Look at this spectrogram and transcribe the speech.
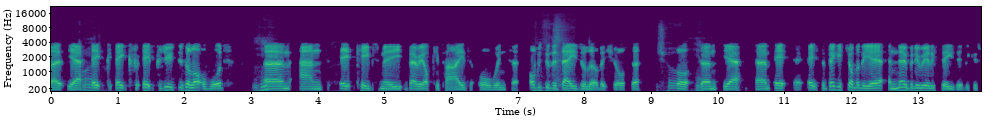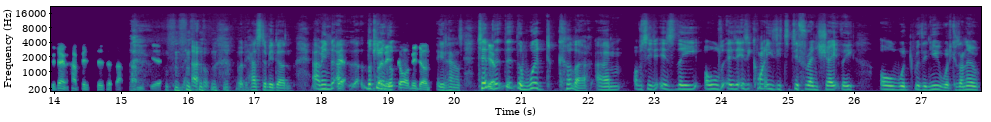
So yeah, Right. it, it it produces a lot of wood, Mhm. um, and it keeps me very occupied all winter. Obviously, the days are a little bit shorter, sure. but yeah. um, yeah, um, it it's the biggest job of the year, and nobody really sees it because we don't have visitors at that time of year. no, but it has to be done. I mean, uh, looking but at it's the, got to be done. it has. Tim, Yep. the, the, the wood colour, um, obviously, is the old. Is, is it quite easy to differentiate the old wood with the new wood? Because I know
